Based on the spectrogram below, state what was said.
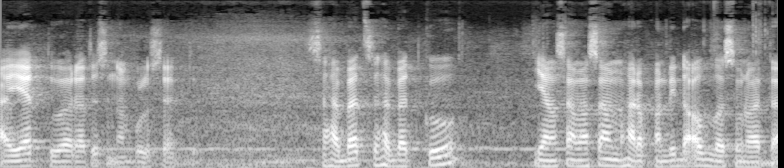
ayat 261 Sahabat-sahabatku yang sama-sama mengharapkan ridha Allah SWT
